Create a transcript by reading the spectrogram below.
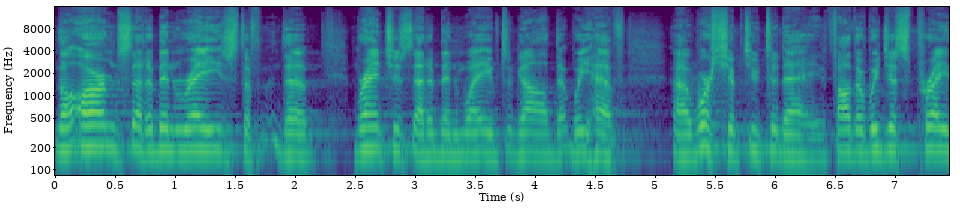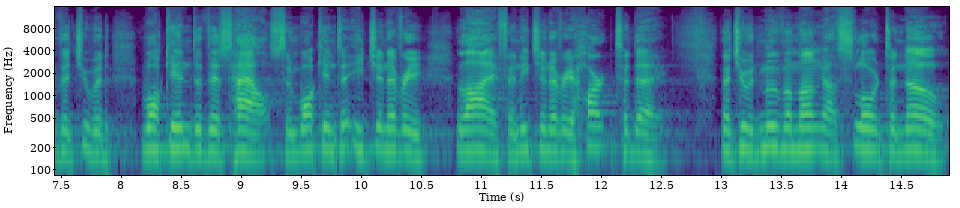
the arms that have been raised, the, the branches that have been waved, to God, that we have uh, worshiped you today. Father, we just pray that you would walk into this house and walk into each and every life and each and every heart today. That you would move among us, Lord, to know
